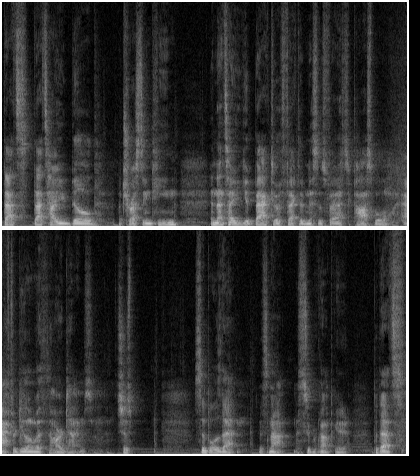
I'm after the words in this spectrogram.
That's that's how you build a trusting team, and that's how you get back to effectiveness as fast as possible after dealing with the hard times. It's just simple as that. It's not it's super complicated, but that's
